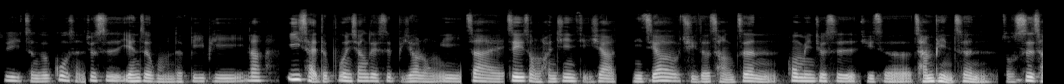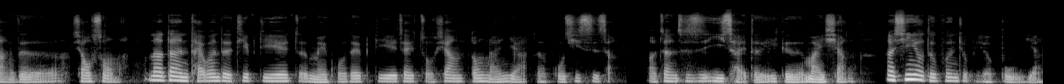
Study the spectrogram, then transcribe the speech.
所以整个过程就是沿着我们的 BP，那医材的部分相对是比较容易，在这一种环境底下，你只要取得厂证，后面就是取得产品证，走市场的销售嘛。那当然，台湾的 TFDA 的美国的 FDA 在走向东南亚的国际市场啊，这样这是医材的一个卖相。那新药的部分就比较不一样，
